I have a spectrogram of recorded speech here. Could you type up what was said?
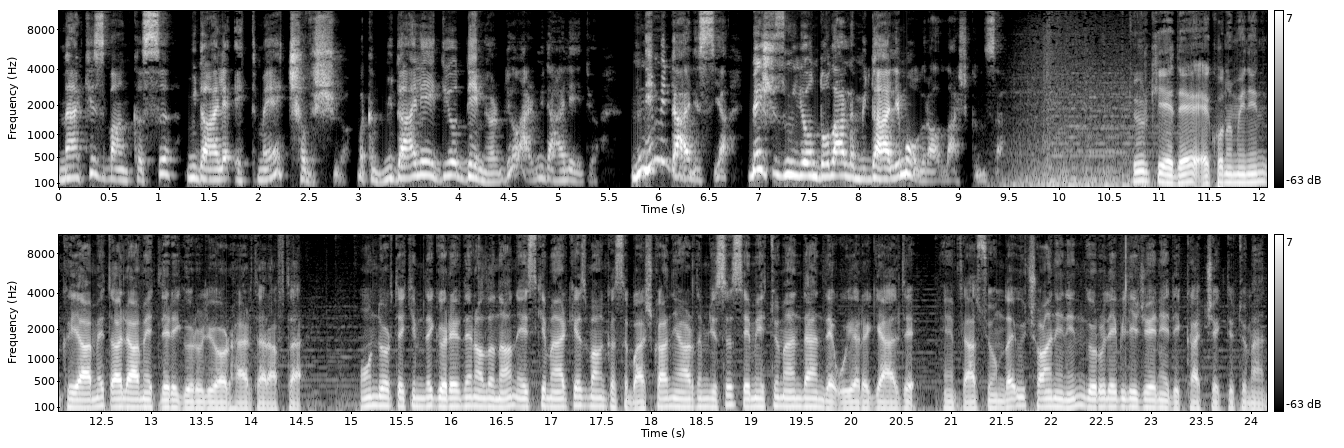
Merkez Bankası müdahale etmeye çalışıyor. Bakın müdahale ediyor demiyorum. Diyorlar müdahale ediyor. Ne müdahalesi ya? 500 milyon dolarla müdahale mi olur Allah aşkınıza? Türkiye'de ekonominin kıyamet alametleri görülüyor her tarafta. 14 Ekim'de görevden alınan eski Merkez Bankası Başkan Yardımcısı Semih Tümen'den de uyarı geldi. Enflasyonda 3 hanenin görülebileceğine dikkat çekti Tümen.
